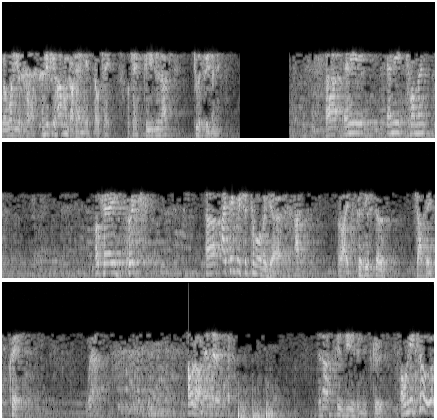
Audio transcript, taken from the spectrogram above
well, what are your thoughts? And if you haven't got any, it's okay. Okay? Can you do that? Two or three minutes. Uh, any any comments? Okay, quick. Uh, I think we should come over here. Uh, right, because you're still chatting. Chris. Well. Hold on. There are two views in this group. Only two?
